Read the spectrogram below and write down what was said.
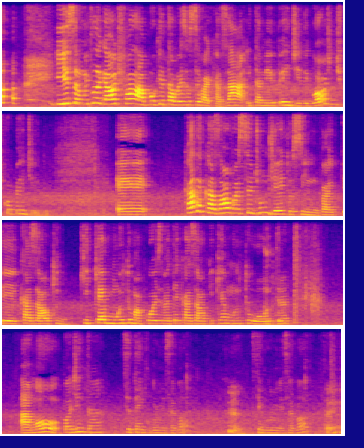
e isso é muito legal de falar, porque talvez você vai casar e tá meio perdido, igual a gente ficou perdido. É, cada casal vai ser de um jeito, assim. Vai ter casal que, que quer muito uma coisa, vai ter casal que quer muito outra. Amor, pode entrar. Você tem compromisso agora? Quê? Você tem compromisso agora? Tem.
